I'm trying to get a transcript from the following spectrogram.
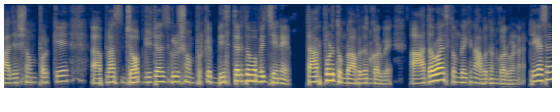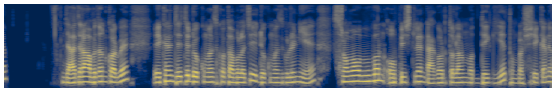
কাজের সম্পর্কে প্লাস জব ডিটেইলসগুলো সম্পর্কে বিস্তারিতভাবে জেনে তারপরে তোমরা আবেদন করবে। আদারওয়াইজ তোমরা এখানে আবেদন করবে না। ঠিক আছে? যারা, যারা আবেদন করবে এখানে যে, যে ডকুমেন্টস কথা বলেছি এই ডকুমেন্টসগুলি নিয়ে শ্রমভবন অফিস ল্যান্ড আগরতলার মধ্যে গিয়ে তোমরা সেখানে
